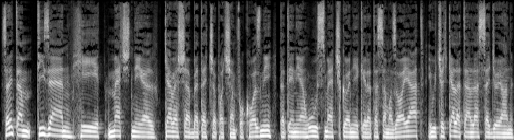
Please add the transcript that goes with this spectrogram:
szerintem 17 meccsnél kevesebbet egy csapat sem fog hozni, tehát én ilyen 20 meccs környékére teszem az alját, úgyhogy keleten lesz egy olyan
